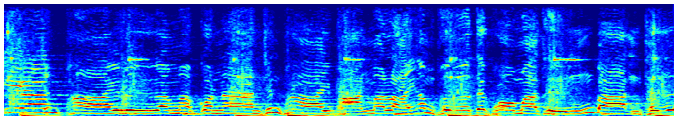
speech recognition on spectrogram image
ฉันพายเรือมาก็นาน ฉันพายผ่านมาหลายอำเภอ แต่พอมาถึงบ้านเธอ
